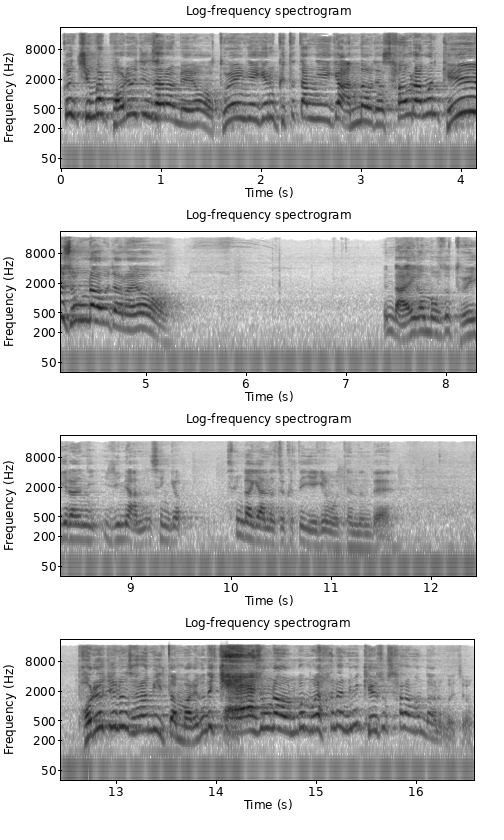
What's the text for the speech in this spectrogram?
그건 정말 버려진 사람이에요. 도행 얘기는 그때 딱 얘기가 안 나오잖아요. 사울왕은 계속 나오잖아요. 나이가 먹어서 도액이라는 이름이 안 생겨 생각이 안 나서 그때 얘기를 못 했는데 버려지는 사람이 있단 말이에요. 근데 계속 나오는 건 뭐야? 하나님이 계속 사랑한다는 거죠.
